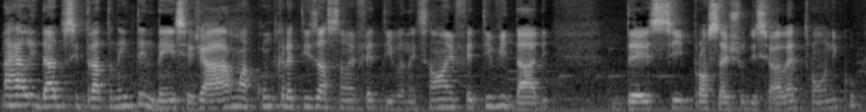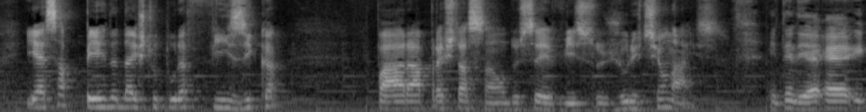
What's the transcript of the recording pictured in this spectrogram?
na realidade, se trata nem tendência, já há uma concretização efetiva, né? Isso é uma efetividade desse processo judicial eletrônico e essa perda da estrutura física para a prestação dos serviços jurisdicionais. Entendi. É, é,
